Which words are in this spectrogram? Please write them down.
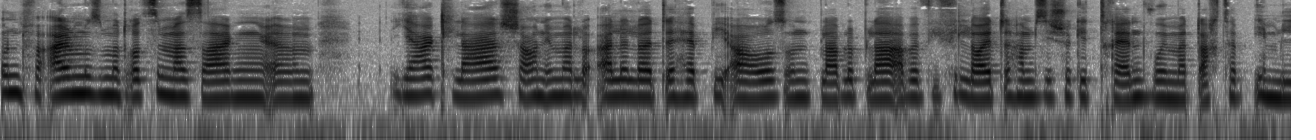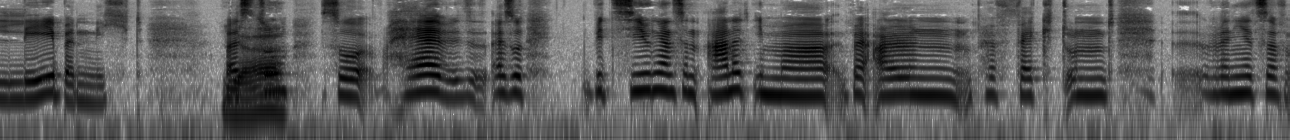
und vor allem muss man trotzdem mal sagen, ähm, ja klar, schauen immer alle Leute happy aus und bla bla bla, aber wie viele Leute haben sich schon getrennt, wo ich mir gedacht habe, im Leben nicht. Weißt ja. du? So, hä, also Beziehungen sind auch nicht immer bei allen perfekt und wenn ich jetzt auf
